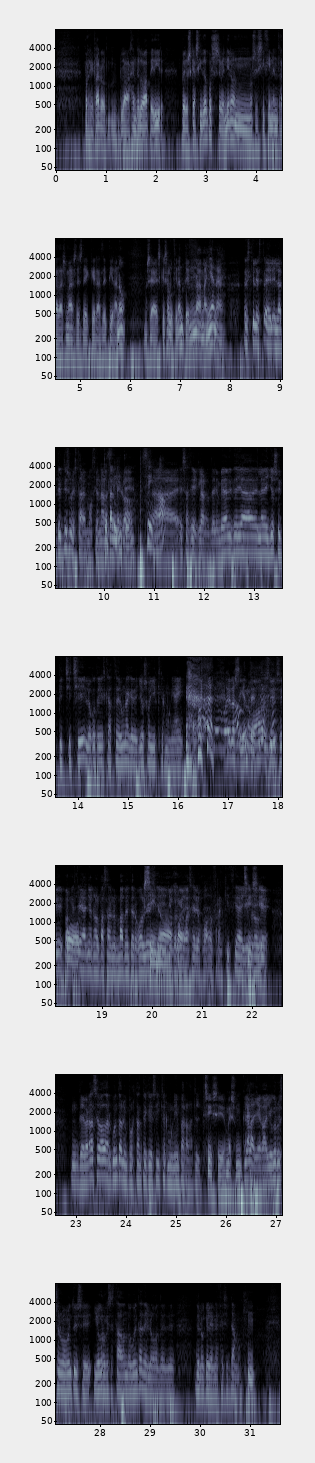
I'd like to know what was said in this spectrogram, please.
porque claro, la gente lo va a pedir. Pero es que ha sido, pues se vendieron, no sé si 100 entradas más desde que el Atleti ganó. O sea, es que es alucinante, en una mañana. Es que el, est- el, el Atleti es un estado emocional. Totalmente. Sí, O sea, Es así, claro. En vez de ya la de yo soy Pichichi, luego tenéis que hacer una que de yo soy Iker Muniain. Es lo siguiente. No, sí, sí, porque O- este año no lo pasa, nos va a meter goles Sí, y no, yo creo que joder. va a ser el jugador franquicia y Sí, yo creo sí. que de verdad se va a dar cuenta lo importante que es Iker Muniain para el Atleti. Sí, sí, es un Ya crack. la llega, yo creo que es el momento y se- yo creo que se está dando cuenta de lo, de, de- de lo que le necesitamos. Hmm.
